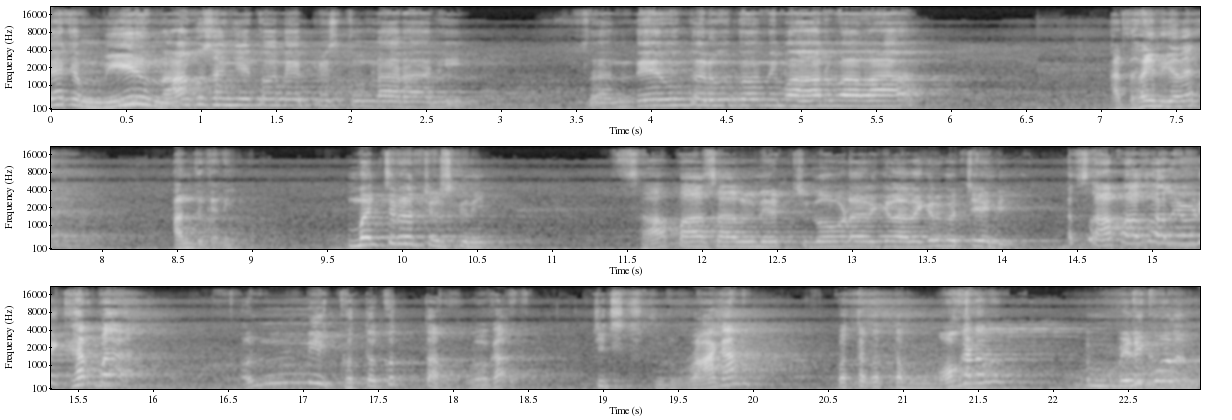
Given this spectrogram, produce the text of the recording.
లేక మీరు నాకు సంగీతం నేర్పిస్తున్నారా అని సందేహం కలుగుతోంది మహానుభావ. అర్థమైంది కదా? అందుకని మంచి రోజు చూసుకుని సాపాసాలు నేర్చుకోవడానికి నా దగ్గరికి వచ్చేయండి. సాపాసాలు ఏమిటి కర్మ? అన్నీ కొత్త కొత్త రోగాలు చి, రాగాలు కొత్త కొత్త మొగడం మెళుకులు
